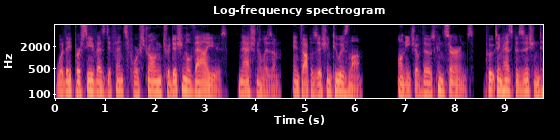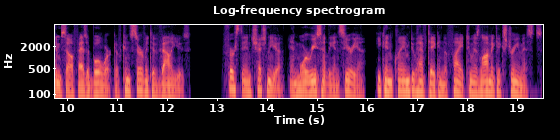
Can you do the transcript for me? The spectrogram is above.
what they perceive as defense for strong traditional values, nationalism, and opposition to Islam. On each of those concerns, Putin has positioned himself as a bulwark of conservative values. First in Chechnya and more recently in Syria, he can claim to have taken the fight to Islamic extremists,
